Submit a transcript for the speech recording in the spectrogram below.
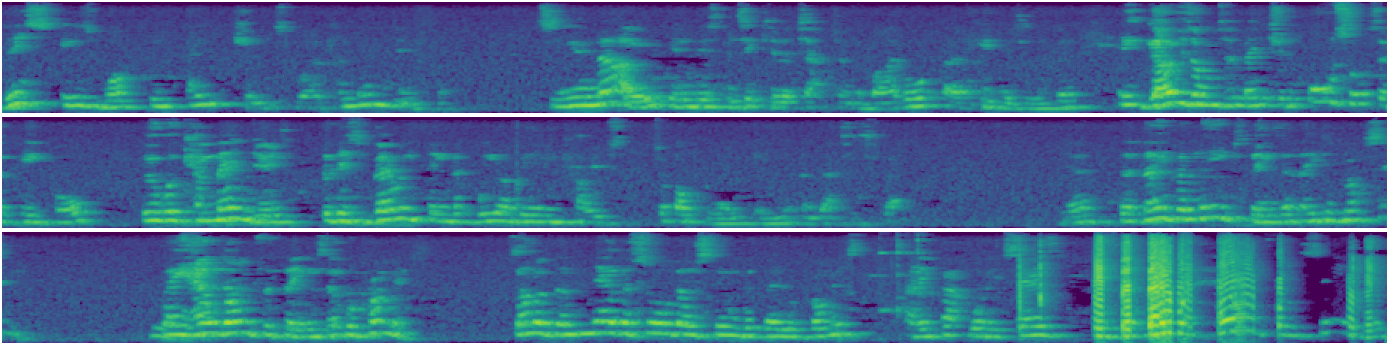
this is what the ancients were commended for. So you know, in this particular chapter in the Bible, uh, Hebrews 11, it goes on to mention all sorts of people who were commended for this very thing that we are being encouraged to operate in, and that is faith yeah, that they believed things that they did not see. They held on to things that were promised. Some of them never saw those things that they were promised, and in fact, what it says is that they were held from seeing it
